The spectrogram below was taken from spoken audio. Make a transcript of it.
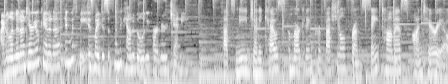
I'm in London, Ontario, Canada, and with me is my disciplined accountability partner, Jenny. That's me, Jenny Kaus, a marketing professional from St. Thomas, Ontario.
